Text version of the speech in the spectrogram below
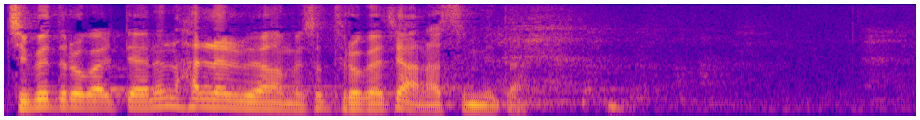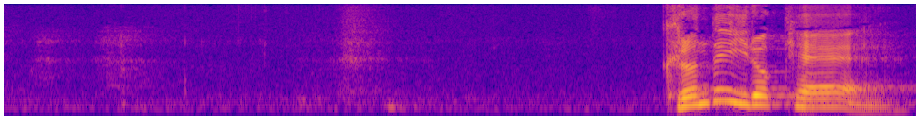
집에 들어갈 때는 할렐루야 하면서 들어가지 않았습니다. 그런데 이렇게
